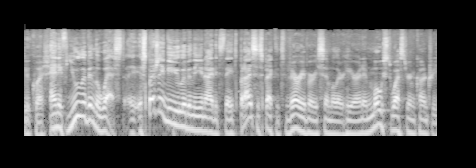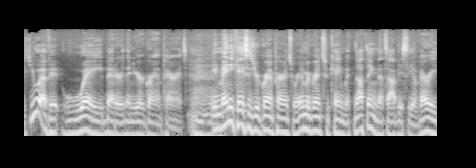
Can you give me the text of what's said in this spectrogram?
Good question. And if you live in the West, especially if you live in the United States, but I suspect it's very, very similar here, and in most Western countries, you have it way better than your grandparents. In many cases, your grandparents were immigrants who came with nothing. That's obviously a very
